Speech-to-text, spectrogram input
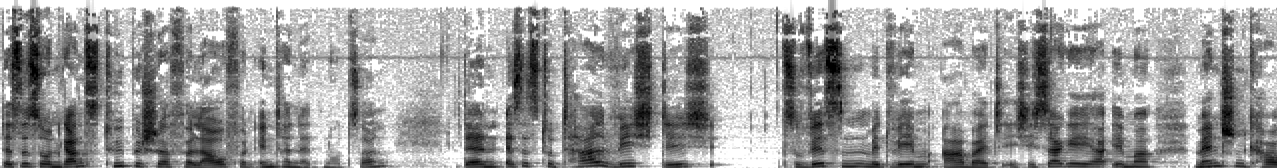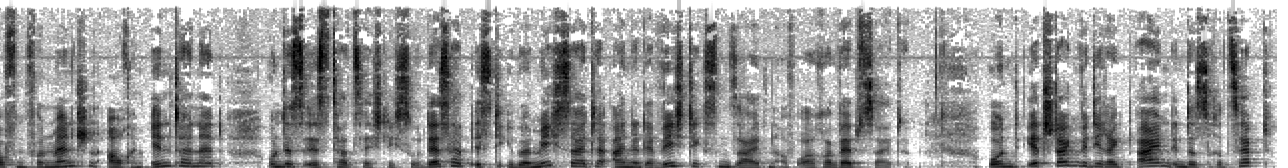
Das ist so ein ganz typischer Verlauf von Internetnutzern. Denn es ist total wichtig, zu wissen, mit wem arbeite ich. Ich sage ja immer, Menschen kaufen von Menschen, auch im Internet, und es ist tatsächlich so. Deshalb ist die Über mich-Seite eine der wichtigsten Seiten auf eurer Webseite. Und jetzt steigen wir direkt ein in das Rezept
